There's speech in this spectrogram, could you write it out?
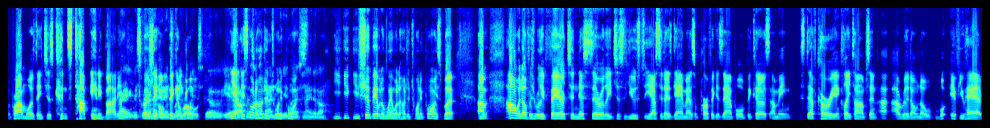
The problem was they just couldn't stop anybody, right. especially on pick and rolls. So, yeah, yeah they scored 120 points. Night at all. You, you, you should be able to win with 120 points, but Um, I don't even know if it's really fair to necessarily just use yesterday's game as a perfect example because I mean Steph Curry and Klay Thompson. I, I really don't know if you had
